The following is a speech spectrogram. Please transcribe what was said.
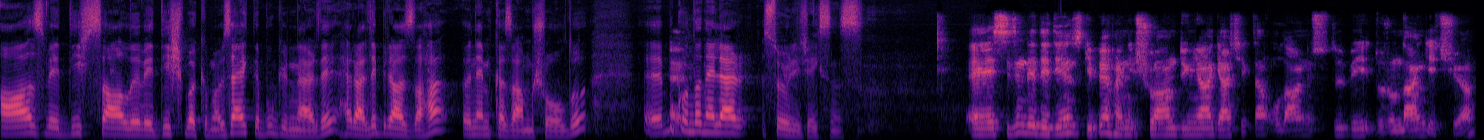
ağız ve diş sağlığı ve diş bakımı özellikle bugünlerde herhalde biraz daha önem kazanmış oldu. E, bu Evet. konuda neler söyleyeceksiniz? Ee, sizin de dediğiniz gibi hani şu an dünya gerçekten olağanüstü bir durumdan geçiyor.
